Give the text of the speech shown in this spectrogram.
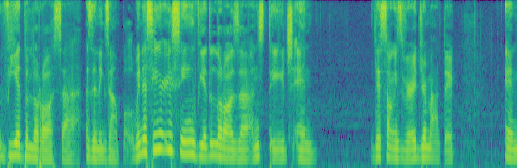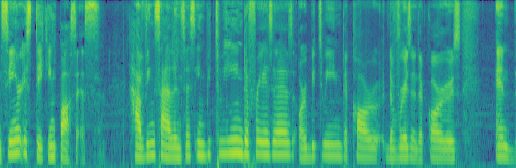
Via Dolorosa as an example. When a singer is singing Via Dolorosa on stage and this song is very dramatic and singer is taking pauses, having silences in between the phrases or between the chor- the verse and the chorus and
